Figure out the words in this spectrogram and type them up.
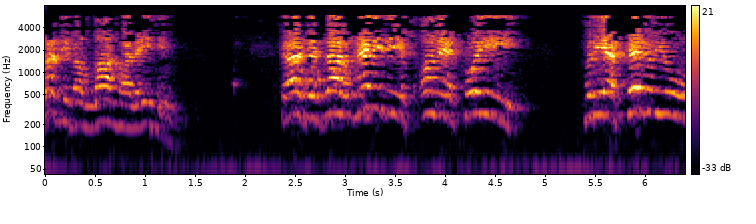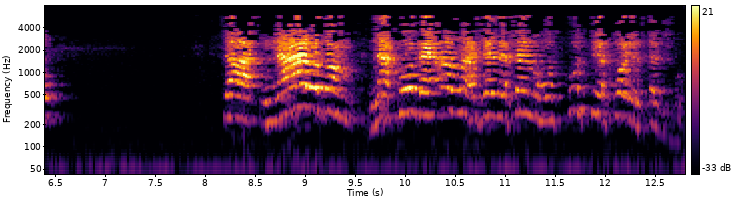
ghadiba Allah alayhim Kaže zar ne vidiš one koji prijateljuju sa narodom na koga je Allah Želešanu spustio svoju srđbu.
